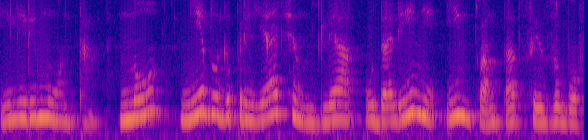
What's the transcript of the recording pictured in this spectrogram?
или ремонта, но неблагоприятен для удаления и имплантации зубов.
